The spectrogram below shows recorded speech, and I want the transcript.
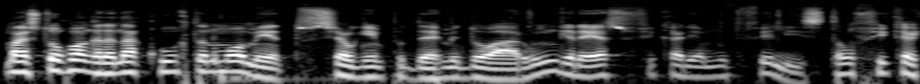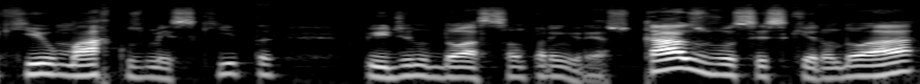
Mas estou com uma grana curta no momento. Se alguém puder me doar um ingresso, ficaria muito feliz. Então fica aqui o Marcos Mesquita pedindo doação para ingresso. Caso vocês queiram doar,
